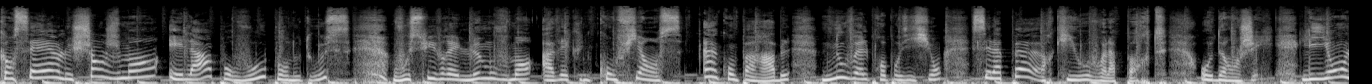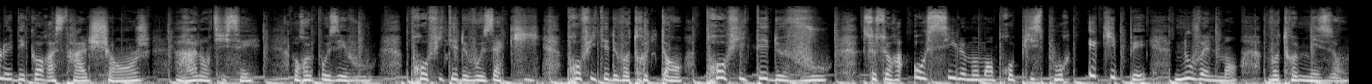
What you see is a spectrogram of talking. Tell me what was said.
Cancer, le changement est là pour vous, pour nous tous. Vous suivrez le mouvement avec une confiance incomparable. Nouvelle proposition, c'est la peur qui ouvre la porte au danger. Lion, le décor astral change. Ralentissez, reposez-vous, profitez de vos acquis, profitez de votre temps, profitez de vous. Ce sera aussi le moment propice pour équiper nouvellement votre maison.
